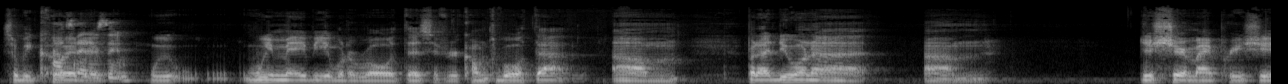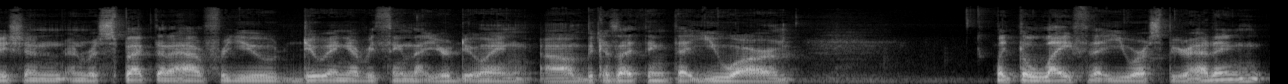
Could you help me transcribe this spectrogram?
so we could, we, we may be able to roll with this if you're comfortable with that. Um, but I do want to, um, just share my appreciation and respect that I have for you doing everything that you're doing um, because I think that you are like the life that you are spearheading,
